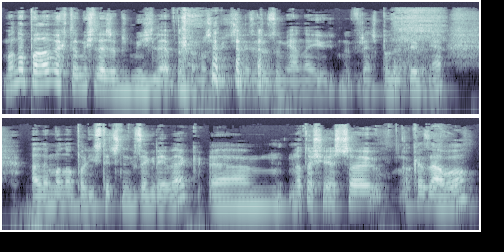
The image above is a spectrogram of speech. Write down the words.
Monopolowych to myślę, że brzmi źle, bo to może być źle zrozumiane i wręcz pozytywnie, ale monopolistycznych zagrywek, no to się jeszcze okazało,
